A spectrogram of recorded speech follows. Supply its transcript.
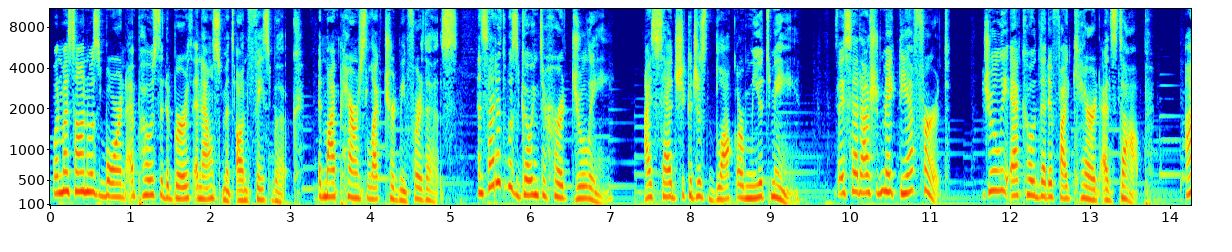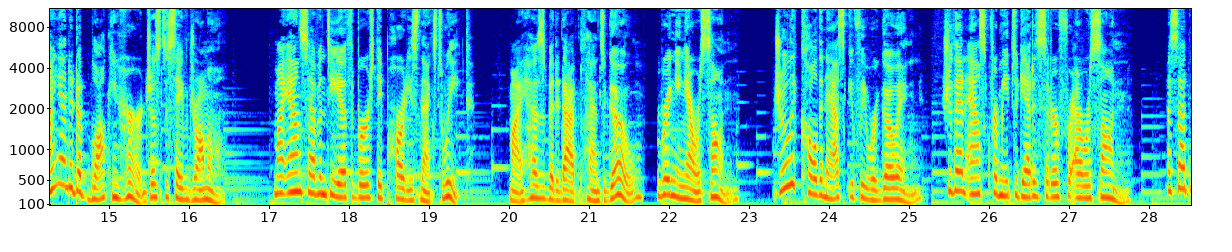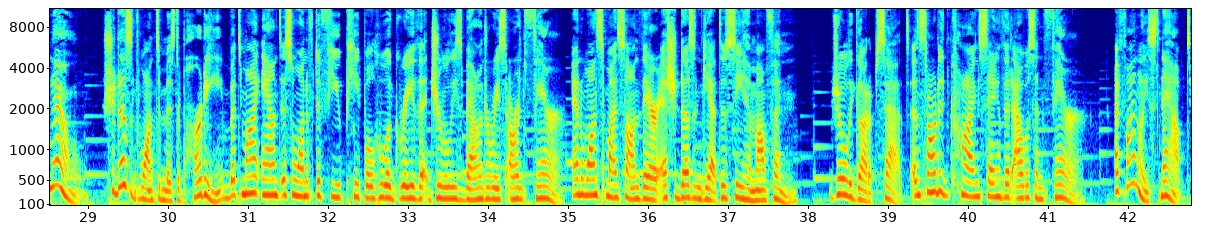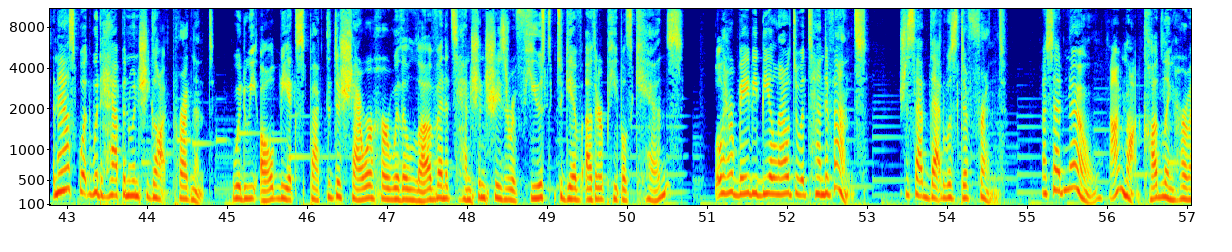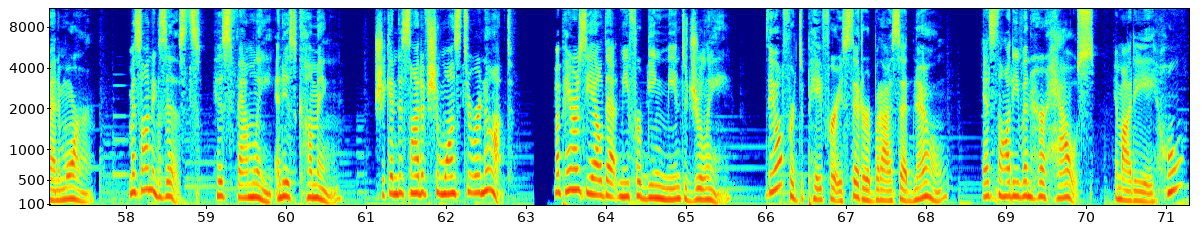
When my son was born, I posted a birth announcement on Facebook, and my parents lectured me for this and said it was going to hurt Julie. I said she could just block or mute me. They said I should make the effort. Julie echoed that if I cared, I'd stop. I ended up blocking her just to save drama. My aunt's 70th birthday party's next week. My husband and I plan to go, bringing our son. Julie called and asked if we were going. She then asked for me to get a sitter for our son. I said no. She doesn't want to miss the party, but my aunt is one of the few people who agree that Julie's boundaries aren't fair and wants my son there as she doesn't get to see him often. Julie got upset and started crying, saying that I was unfair. I finally snapped and asked what would happen when she got pregnant. Would we all be expected to shower her with the love and attention she's refused to give other people's kids? Will her baby be allowed to attend events? She said that was different. I said, no, I'm not cuddling her anymore. My son exists, his family, and he's coming. She can decide if she wants to or not. My parents yelled at me for being mean to Julie. They offered to pay for a sitter, but I said no. It's not even her house. Am I the a-hole?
